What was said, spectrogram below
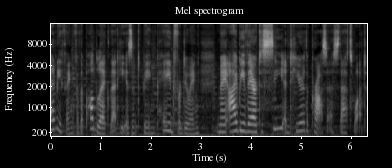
anything for the public that he isn't being paid for doing, may I be there to see and hear the process, that's what.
